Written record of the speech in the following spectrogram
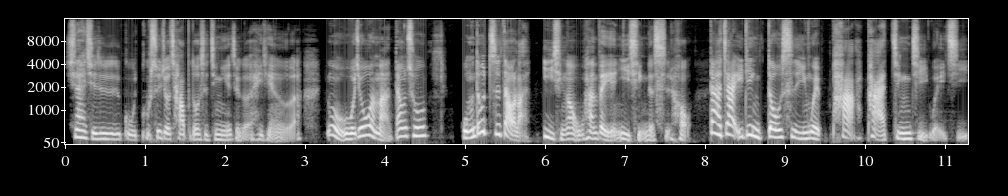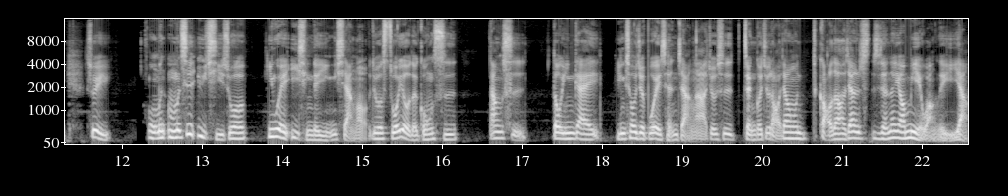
现在其实股股市就差不多是经历这个黑天鹅啊。因为我就问嘛，当初我们都知道啦，疫情啊，武汉肺炎疫情的时候，大家一定都是因为怕怕经济危机，所以我们我们是预期说，因为疫情的影响哦，就所有的公司当时都应该。营收就不会成长啊，就是整个就好像搞得好像人类要灭亡的一样。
